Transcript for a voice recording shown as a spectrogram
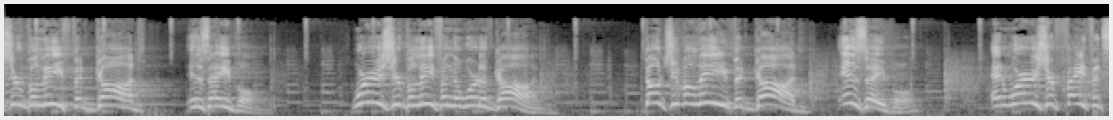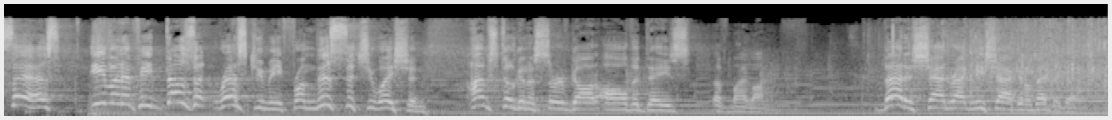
is your belief that God is able? Where is your belief in the Word of God? Don't you believe that God is able? And where is your faith that says, even if He doesn't rescue me from this situation, I'm still going to serve God all the days of my life? That is Shadrach, Meshach, and Abednego.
